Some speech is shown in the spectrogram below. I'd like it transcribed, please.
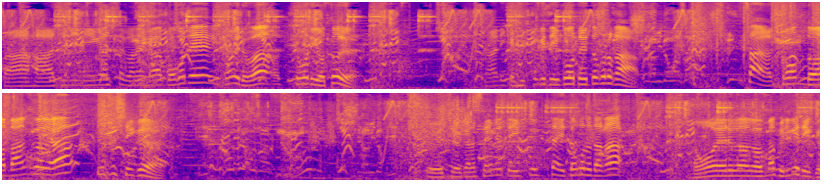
さあ端に逃がしたくないがここでノエルは距離を取る。何か引っ掛けていこうというところがさあ今度はバングが崩していく。空中から攻めていきたいところだがノエル側がうまく逃げていく。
